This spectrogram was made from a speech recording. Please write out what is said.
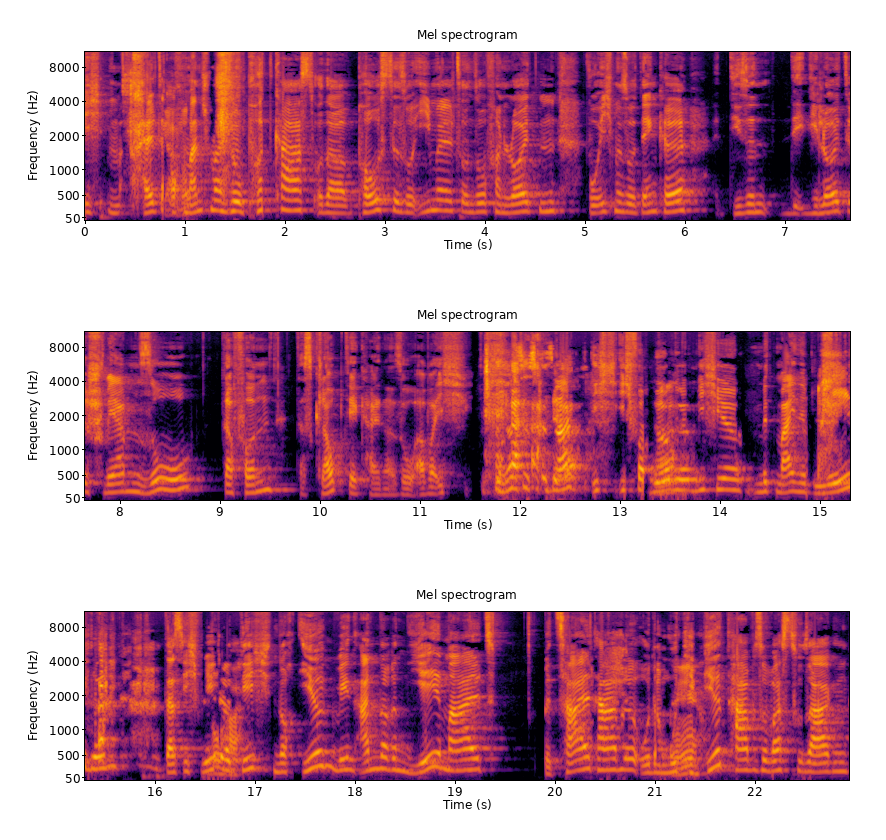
Ich halte auch manchmal so Podcasts oder poste so E-Mails und so von Leuten, wo ich mir so denke, die sind, die, die Leute schwärmen so davon, das glaubt dir keiner so. Aber ich, du hast es gesagt, ich, ich verbürge ja. mich hier mit meinem Leben, dass ich weder Oha. dich noch irgendwen anderen jemals bezahlt habe oder motiviert nee. habe, sowas zu sagen,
